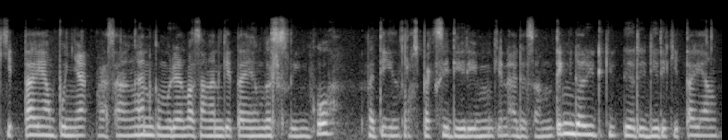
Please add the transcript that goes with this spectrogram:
kita yang punya pasangan kemudian pasangan kita yang berselingkuh berarti introspeksi diri mungkin ada something dari dari diri kita yang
